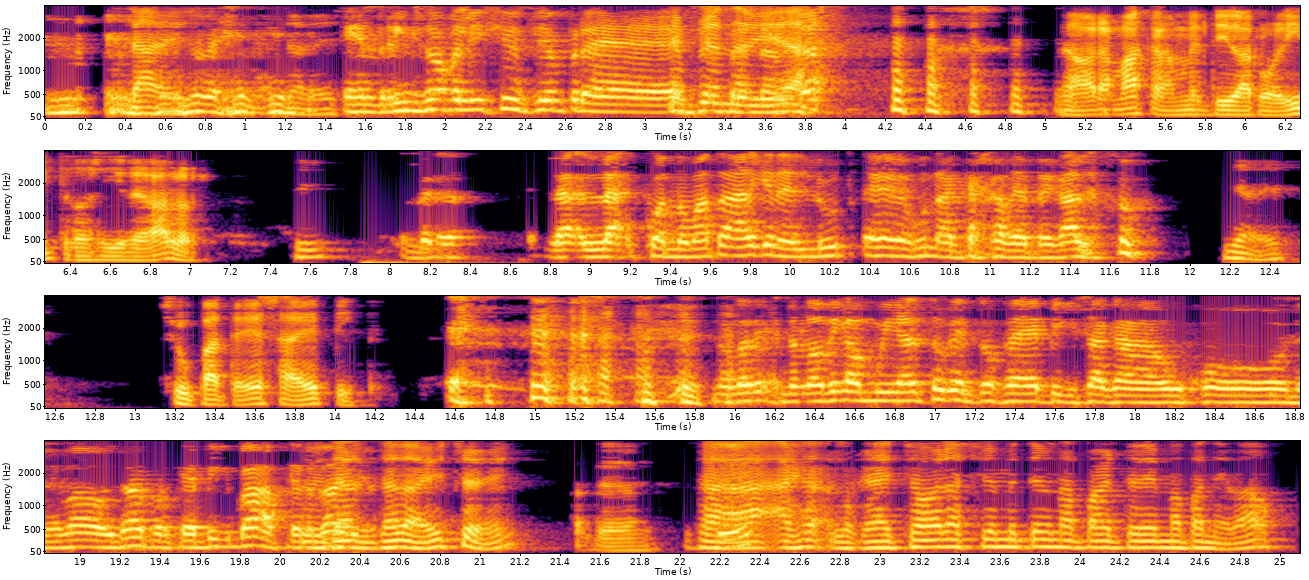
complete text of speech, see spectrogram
Ya ves, ya ves. En Rings of Elysium siempre es... Siempre, Navidad. ahora más que han metido arbolitos y regalos. Sí. Pero la, la, cuando mata a alguien el loot es una caja de regalos. Ya ves. Chúpate esa Epic. no, lo, no, lo, digan muy alto que entonces Epic saca un juego nevado y tal, porque Epic va a hacer pues daño. Ya, lo ha hecho, ¿eh? O sea, lo que ha hecho ahora ha sido meter una parte del mapa nevado.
